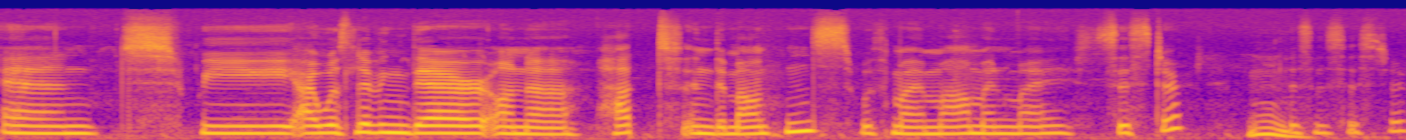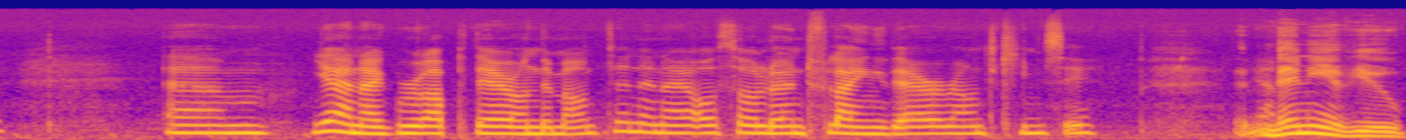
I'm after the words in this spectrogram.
and we I was living there on a hut in the mountains with my mom and my sister. Hmm. This is sister. Um, yeah, and I grew up there on the mountain, and I also learned flying there around Chiemsee. Yeah. Many of you,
